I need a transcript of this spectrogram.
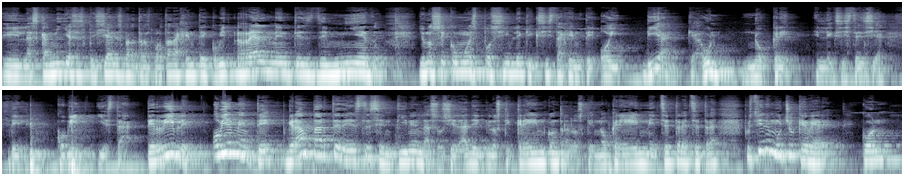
eh, las camillas especiales para transportar a gente de COVID. Realmente es de miedo. Yo no sé cómo es posible que exista gente hoy día que aún no cree en la existencia del COVID y está terrible. Obviamente, gran parte de este sentir en la sociedad de los que creen contra los que no creen, etcétera, etcétera, pues tiene mucho que ver con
